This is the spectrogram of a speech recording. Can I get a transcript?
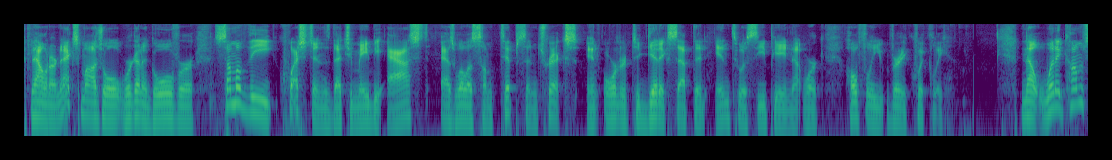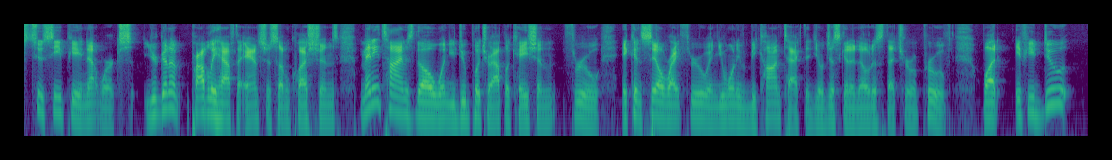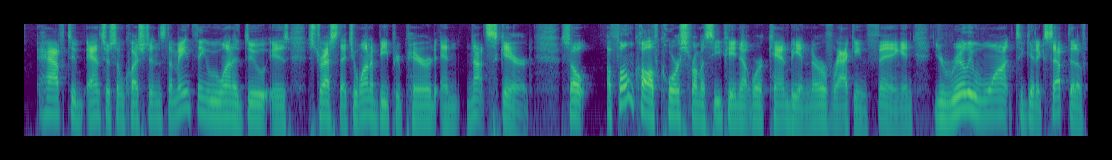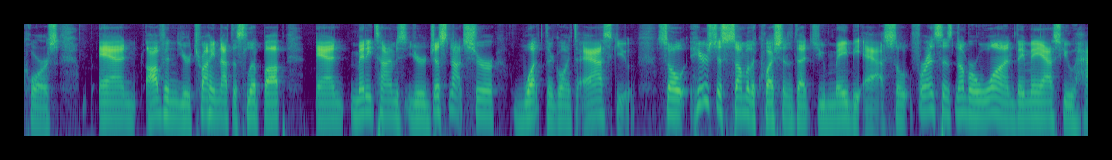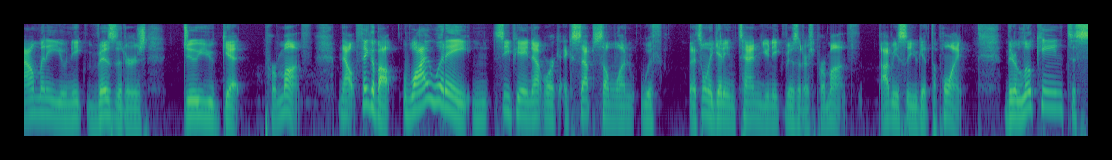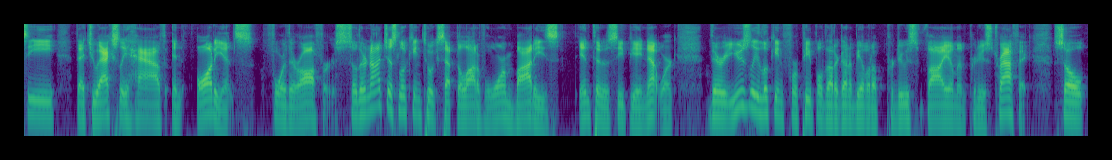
now, in our next module, we're going to go over some of the questions that you may be asked, as well as some tips and tricks in order to get accepted into a CPA network, hopefully very quickly. Now, when it comes to CPA networks, you're going to probably have to answer some questions. Many times, though, when you do put your application through, it can sail right through and you won't even be contacted. You'll just get a notice that you're approved. But if you do have to answer some questions, the main thing we want to do is stress that you want to be prepared and not scared. So, a phone call, of course, from a CPA network can be a nerve wracking thing, and you really want to get accepted, of course. And often you're trying not to slip up, and many times you're just not sure what they're going to ask you. So here's just some of the questions that you may be asked. So, for instance, number one, they may ask you how many unique visitors do you get per month. Now, think about why would a CPA network accept someone with that's only getting 10 unique visitors per month? Obviously, you get the point. They're looking to see that you actually have an audience for their offers. So they're not just looking to accept a lot of warm bodies into the CPA network, they're usually looking for people that are going to be able to produce volume and produce traffic. So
